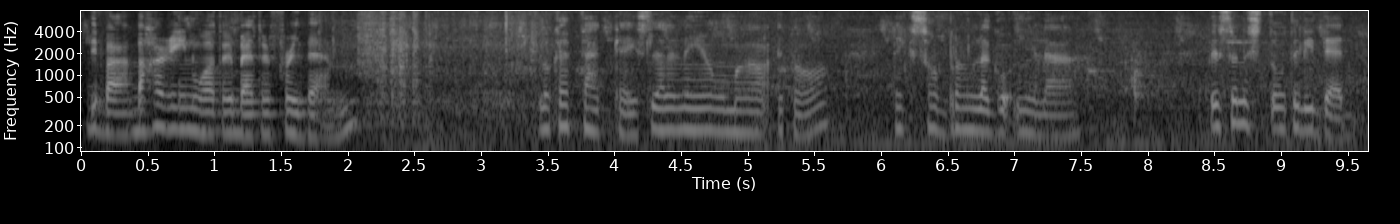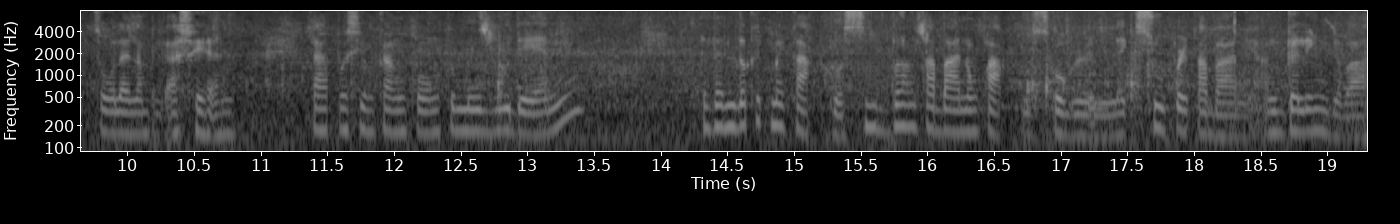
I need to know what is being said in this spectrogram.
di ba, baka rainwater better for them. Look at that, guys. Lalo na yung mga ito. Like, sobrang lago nila. This one is totally dead. So, wala lang pag-asa yan. Tapos, yung kangkong tumubo din. And then, look at my cactus. Sobrang taba ng cactus ko, girl. Like, super taba niya. Ang galing, di ba?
